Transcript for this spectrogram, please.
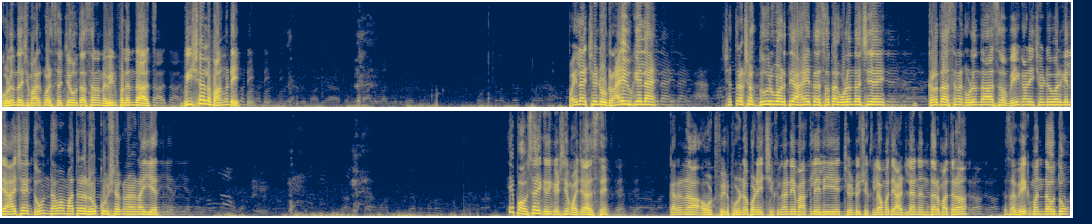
गोलंदाजी मार्कवर सज्ज होत असताना नवीन फलंदाज विशाल वांगडे पहिला चेंडू ड्राईव्ह केलाय. क्षेत्रक्षक दूरवरती आहे तर स्वतः गोलंदाजी करत असताना गोलंदाज वेगाने चेंडूवर गेले. अजय दोन धावा मात्र रोखू शकणार नाहीयेत. हे पावसाळी क्रिकेटची मजा असते. कारण आउटफील्ड पूर्णपणे चिखलाने माकलेली आहे. चेंडू चिखलामध्ये आडल्यानंतर मात्र त्याचा वेग मंदावतो.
